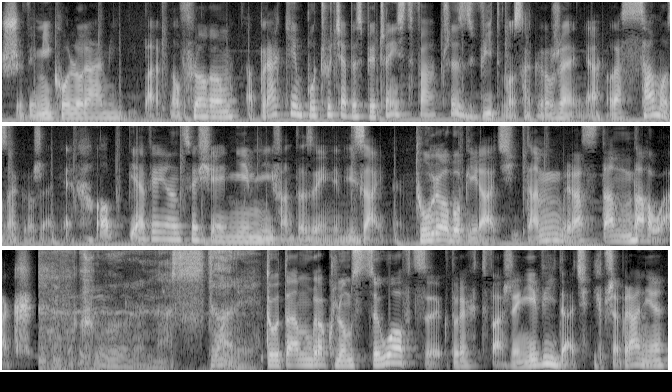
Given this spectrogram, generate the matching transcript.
żywymi kolorami i barwną florą, a brakiem poczucia bezpieczeństwa przez widmo zagrożenia oraz samo zagrożenie, objawiające się nie mniej fantazyjnym designem. Tu robopiraci, tam raz tam małak. Stary. Tu tam mroklumscy łowcy, których twarzy nie widać. Ich przebranie,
